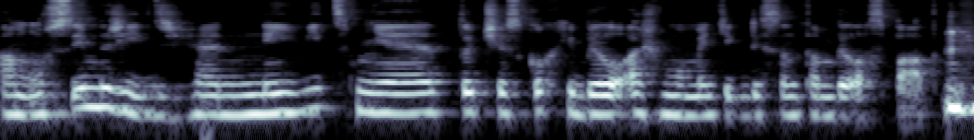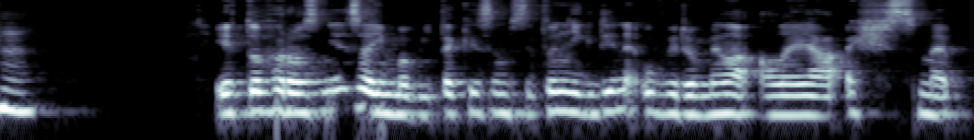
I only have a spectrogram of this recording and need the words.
A musím říct, že nejvíc mě to Česko chybělo až v momentě, kdy jsem tam byla zpátky. Mm-hmm je to hrozně zajímavý, taky jsem si to nikdy neuvědomila, ale já až jsme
